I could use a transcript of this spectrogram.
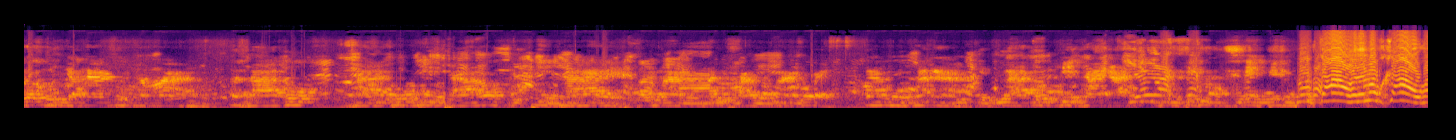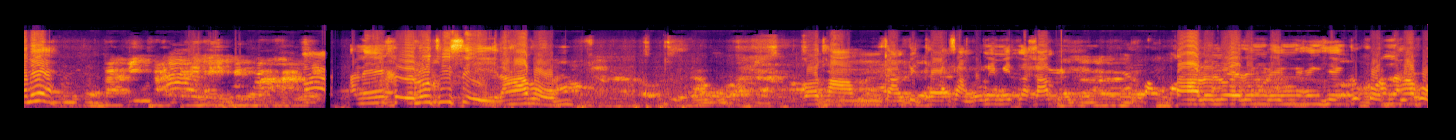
ร่วมบุญกับนาง สุธรรมาสาธุสาธุที่เช้าที่ชายมาลูกสาวมาด้วยนะโมนะเขียนสาธุที่ชายอาธิษฐานให้เป็นลูกเก้าแล้วลูกเก้ามาเนี่ยอธิษฐานใจให้เป็นมหาอันนี้คือลูกที่สี่นะครับผม ก็ทำการปิดทองฝั่งลูกนิมิตนะครับตารวยๆเล็งๆเฮงๆทุกคนนะครับผ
